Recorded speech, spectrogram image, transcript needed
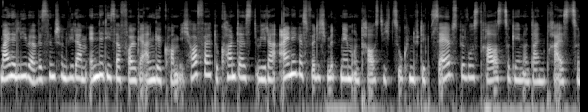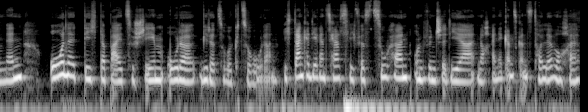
Meine Liebe, wir sind schon wieder am Ende dieser Folge angekommen. Ich hoffe, du konntest wieder einiges für dich mitnehmen und traust dich zukünftig selbstbewusst rauszugehen und deinen Preis zu nennen ohne dich dabei zu schämen oder wieder zurückzurudern. Ich danke dir ganz herzlich fürs Zuhören und wünsche dir noch eine ganz, ganz tolle Woche.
